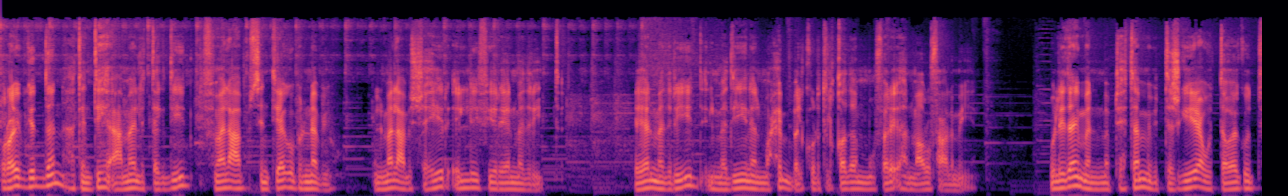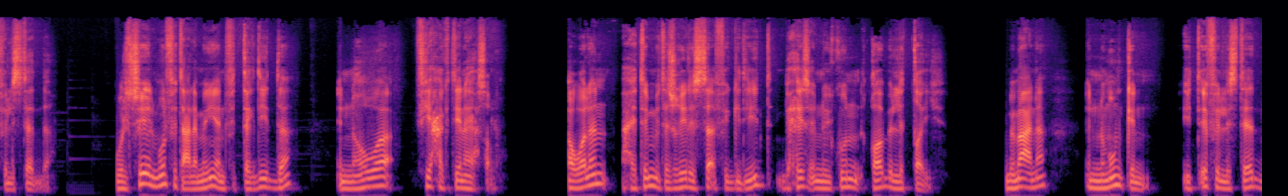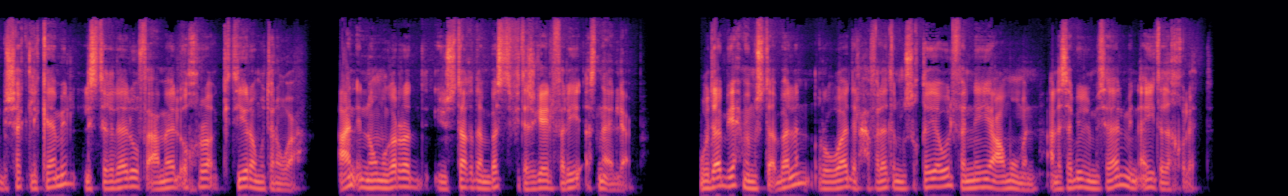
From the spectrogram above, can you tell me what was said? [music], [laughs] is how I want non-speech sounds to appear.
قريب جدا هتنتهي أعمال التجديد في ملعب سانتياغو برنابيو الملعب الشهير اللي في ريال مدريد. ريال مدريد المدينة المحبة لكرة القدم وفريقها المعروف عالميا واللي دايما ما بتهتم بالتشجيع والتواجد في الاستاد ده. والشيء الملفت عالميا في التجديد ده إن هو في حاجتين هيحصلوا. اولا هيتم تشغيل السقف الجديد بحيث إنه يكون قابل للطي. بمعنى إنه ممكن يتقفل الاستاد بشكل كامل لاستغلاله في أعمال أخرى كتيرة متنوعة عن إنه مجرد يستخدم بس في تشجيع الفريق أثناء اللعب. وده بيحمي مستقبلا رواد الحفلات الموسيقية والفنية عموما على سبيل المثال من أي تدخلات.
